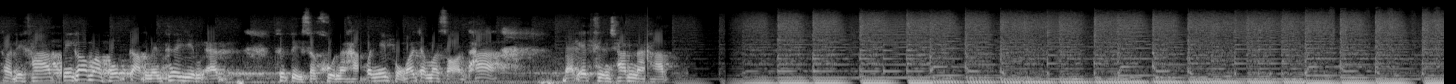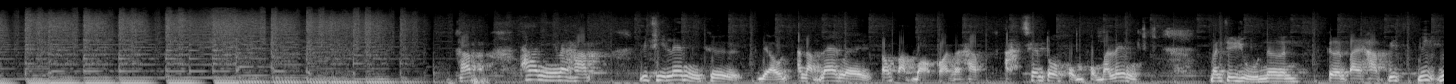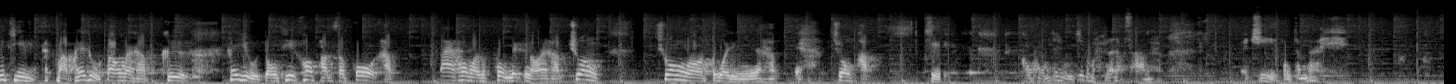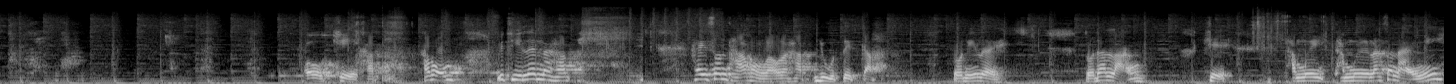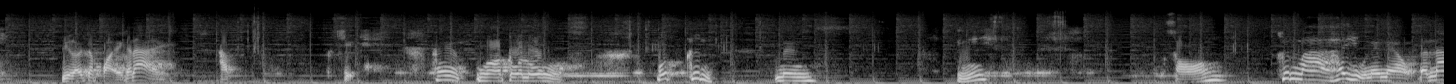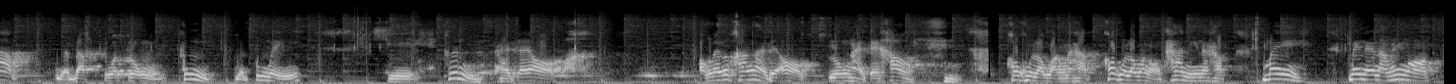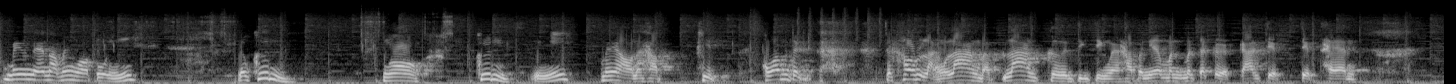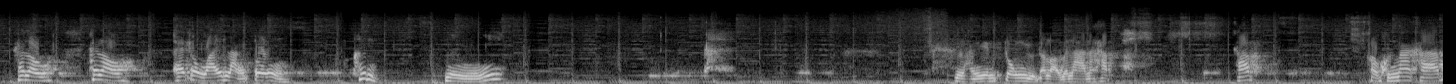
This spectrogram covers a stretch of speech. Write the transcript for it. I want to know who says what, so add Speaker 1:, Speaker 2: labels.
Speaker 1: สวัสดีครับ นี่ก็มาพบกับ Mentor Gym at สติสคูลนะครับ วันนี้ผมก็จะมาสอนท่า back extension นะครับครับท่านี้นะครับวิธีเล่นคือเดี๋ยวอันดับแรกเลยต้องปรับเบาะก่อนนะครับอะเช่นตัวผมผมมาเล่น มันจะอยู่เนินเกินไปครับวววิธีปรับให้ถูกต้องนะครับ คือให้อยู่ตรงที่ข้อพับสะโพกครับ ใต้ข้อพับสะโพกเล็กน้อยครับ ช่วงช่วงงอตัวอย่างนี้นะครับช่วงพับโอเคของผมจะอยู่ที่ประมาณระดับสามครับโอเคผมทำได้โอเคครับ ครับผมวิธีเล่นนะครับ ให้ส้นเท้าของเรานะครับ อยู่ติดกับตัวนี้เลย ตัวด้านหลังโอเค ทำมือทำมือลักษณะอย่างนี้เดี๋ยวเราจะปล่อยก็ได้ครับโอเคให้งอตัวลงปุ๊บขึ้นหนึ่งอย่างนี้สองขึ้นมาให้อยู่ในแนวด้านหน้า เหมือนแบบตัวตรงพุ่งเหมือนพุ่งไปอย่างนี้โอเคขึ้นหายใจออก ออกแรงทุกครั้งหายใจออก ลงหายใจเข้า ข้อควรระวังนะครับ ข้อควรระวังของท่านี้นะครับ ไม่ ไม่แนะนำให้งอ ไม่แนะนำให้งอตัวนี้ แล้วขึ้น งอขึ้นอย่างนี้ไม่เอานะครับ ผิด เพราะว่ามันจะจะเข้าหลังล่างแบบล่างเกินจริง ๆ นะครับอันนี้มันมันจะเกิดการเจ็บเจ็บแทน ให้เราให้เราแพ็กเอาไว้หลังตรงขึ้นหนึ่งหลังยังตรงอยู่ตลอดเวลานะครับ ครับ ขอบคุณมากครับ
